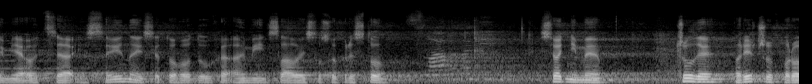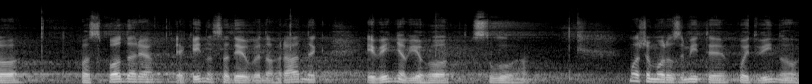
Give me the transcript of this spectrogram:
Ім'я Отця і Сина, і Святого Духа. Амінь. Слава Ісусу Христу. Сьогодні ми чули притчу про господаря, який насадив виноградник і відняв його слугам. Можемо розуміти подвійно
